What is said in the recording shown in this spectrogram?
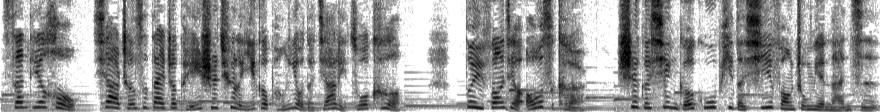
三天后，夏承思带着裴师去了一个朋友的家里做客，对方叫奥斯卡，是个性格孤僻的西方中年男子，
